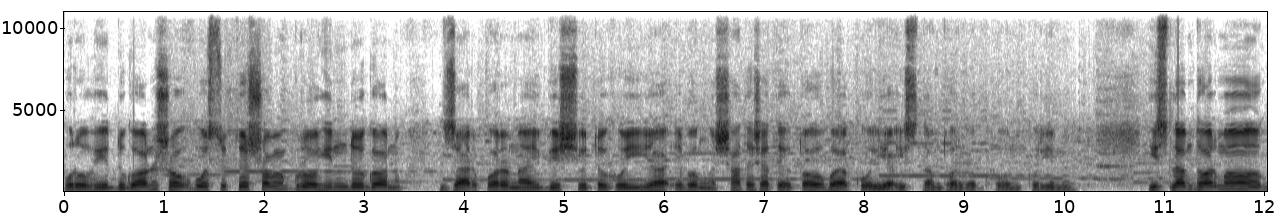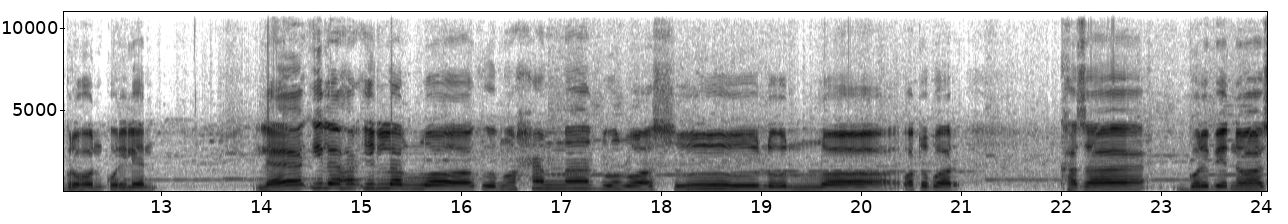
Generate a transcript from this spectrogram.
পুরোহিতগণ সহ উপস্থিত সমগ্র হিন্দুগণ, যার পর নাই বিস্মিত হইয়া এবং সাথে সাথে তওবা করিয়া ইসলাম ধর্ম গ্রহণ করিলেন। ইসলাম ধর্ম গ্রহণ করিলেন। লা ইলাহা অতঃপর খাজা গরিবের নওয়াজ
